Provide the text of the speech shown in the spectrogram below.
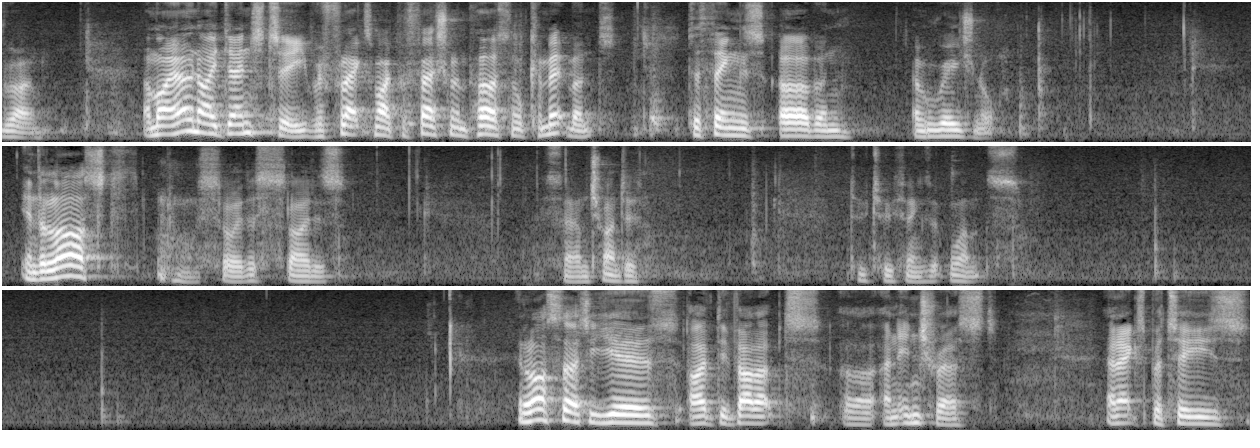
Rome. And my own identity reflects my professional and personal commitment to things urban and regional. In the last, oh, sorry, this slide is, so I'm trying to do two things at once. In the last 30 years, I've developed uh, an interest and expertise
